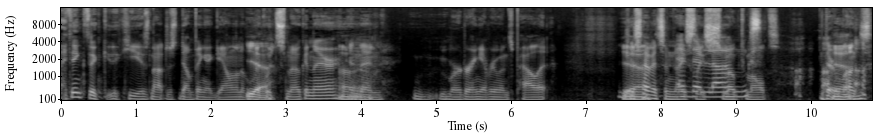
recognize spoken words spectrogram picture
I think the the key is not just dumping a gallon of Yeah. liquid smoke in there Oh, and yeah. then murdering everyone's palate. yeah, Just having some their nicely smoked lungs. malts. Their Yeah. lungs.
